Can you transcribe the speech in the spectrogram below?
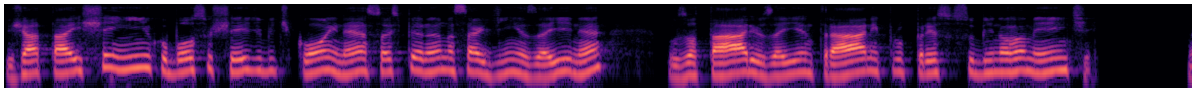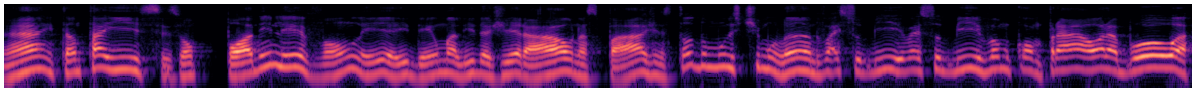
já tá aí cheinho, com o bolso cheio de Bitcoin, né? Só esperando as sardinhas aí, né? Os otários aí entrarem para o preço subir novamente. Né? Então tá aí, vocês vão, podem ler, vão ler aí, dê uma lida geral nas páginas, todo mundo estimulando, vai subir, vai subir, vamos comprar, hora boa,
